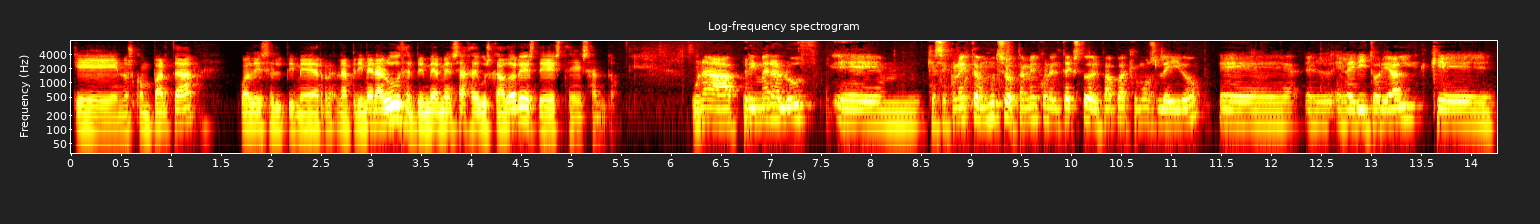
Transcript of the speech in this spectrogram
que nos comparta cuál es el primer, la primera luz, el primer mensaje de buscadores de este santo una primera luz eh, que se conecta mucho también con el texto del Papa que hemos leído eh, en, la editorial que,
